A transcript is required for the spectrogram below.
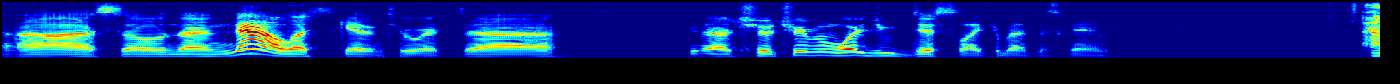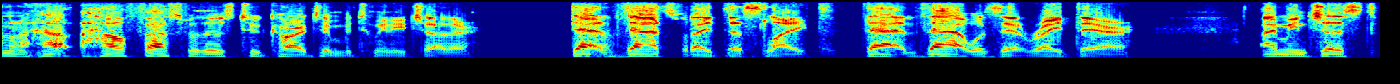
Uh, so then now let's get into it. Uh, uh, so, Truman, what did you dislike about this game? I don't know how how fast were those two cards in between each other. That Yeah. that's what I disliked. That that was it right there. I mean, just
